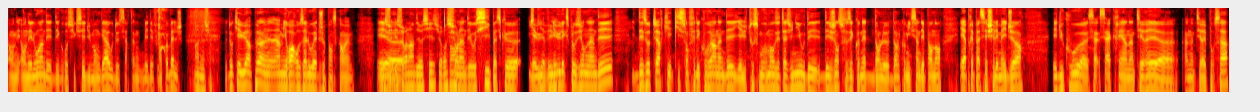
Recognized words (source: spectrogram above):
on est on est loin des, des gros succès du manga ou de certaines BD franco-belges. Ouais, bien sûr. Donc il y a eu un peu un, un miroir aux alouettes, je pense quand même. Et, sur, et euh, sur l'indé aussi, tu ressens sur l'indé aussi parce que il y y avait eu- l'explosion de l'indé. Des auteurs qui, qui se sont fait découvrir en indé il y a eu tout ce mouvement aux États-Unis où des, des gens se faisaient connaître dans le dans le comics indépendant et après passer chez les majors. Et du coup euh, ça, ça a créé un intérêt euh, un intérêt pour ça.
